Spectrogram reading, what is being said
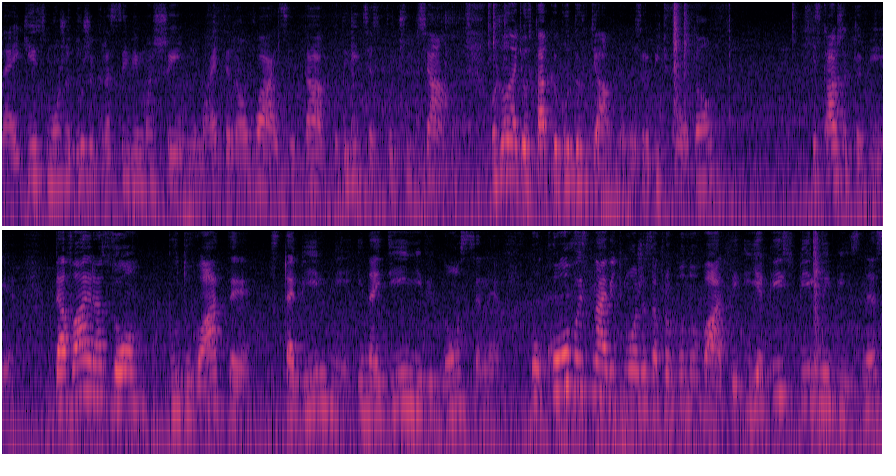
на якійсь, може, дуже красивій машині. Майте на увазі. Так, подивіться з почуттям. Можливо, навіть ось так і буде вдягнений. Зробіть фото і скаже тобі: давай разом будувати стабільні і надійні відносини. У когось навіть може запропонувати і якийсь спільний бізнес.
